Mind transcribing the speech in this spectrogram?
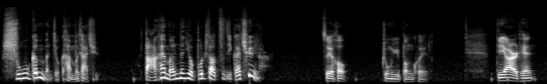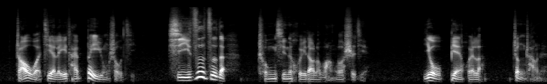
书根本就看不下去，打开门呢又不知道自己该去哪儿，最后终于崩溃了。第二天找我借了一台备用手机，喜滋滋的重新回到了网络世界，又变回了正常人。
